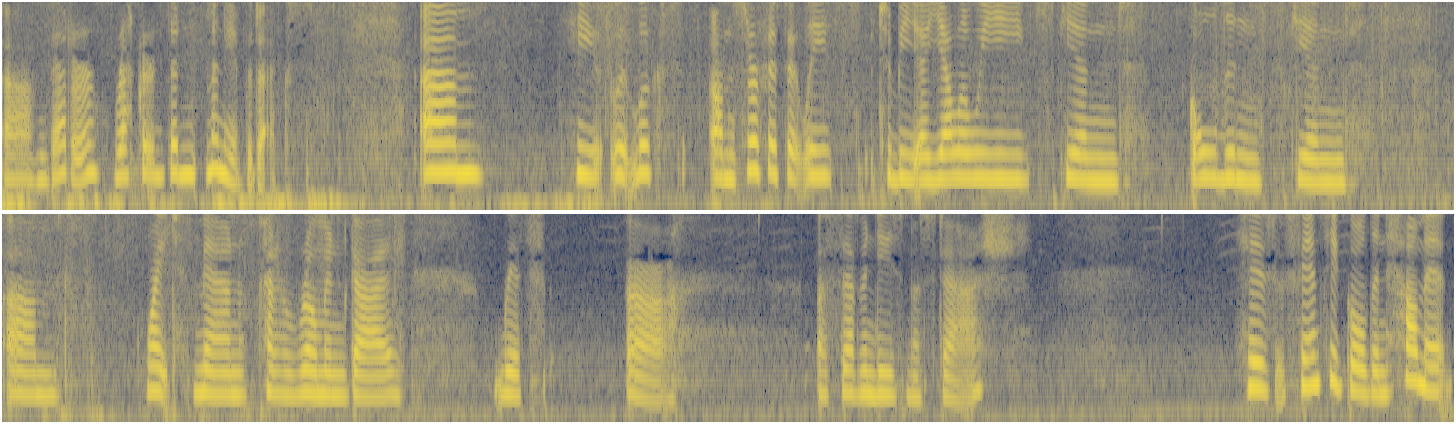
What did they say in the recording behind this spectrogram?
uh, better record than many of the decks. Um, he it looks on the surface at least to be a yellowy skinned, golden skinned um, white man, kind of Roman guy with uh, a 70s mustache. His fancy golden helmet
